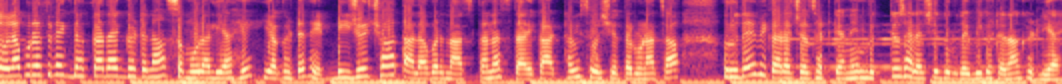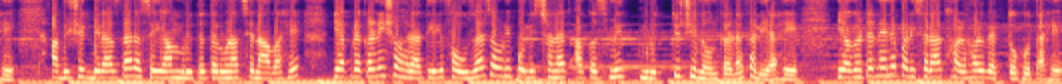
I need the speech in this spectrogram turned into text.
सोलापुरातून एक धक्कादायक घटना समोर आली आहे. या घटनेत डीजेच्या तालावर नाचता नाचता एका अठ्ठावीस वर्षीय तरुणाचा हृदयविकाराच्या झटक्याने मृत्यू झाल्याची दुर्दैवी घटना घडली आहे. अभिषेक बिराजदार असे या मृत तरुणाचे नाव आहे. या प्रकरणी शहरातील फौजार चौडी पोलीस ठाण्यात आकस्मिक मृत्यूची नोंद करण्यात आली आहे. या घटनेने परिसरात हळहळ व्यक्त होत आहे.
